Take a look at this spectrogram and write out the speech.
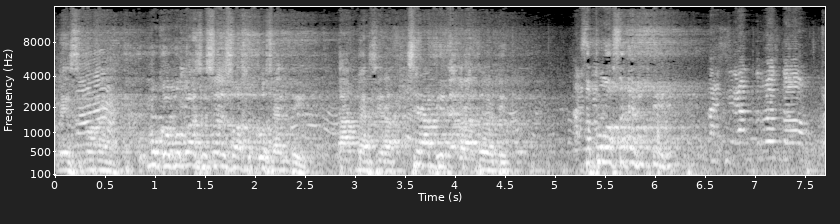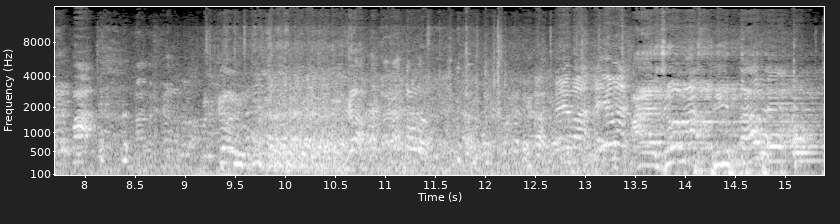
Wis ngono. Muga-muga sesuai iso 10 cm. Tambah siram. Siram dit nek ora dawa dit. 10 cm. Tak siram terus dong. Eh, Pak. Ayo, Mas. Ayo mas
